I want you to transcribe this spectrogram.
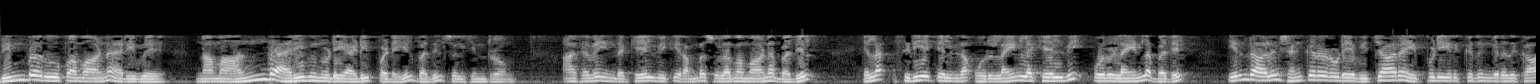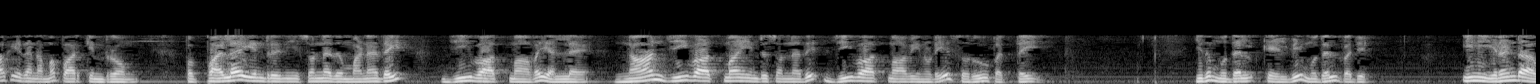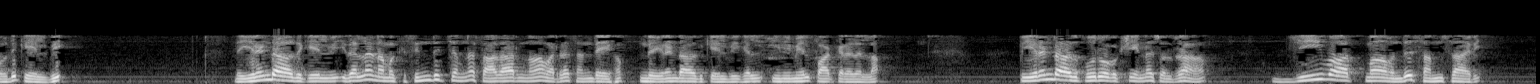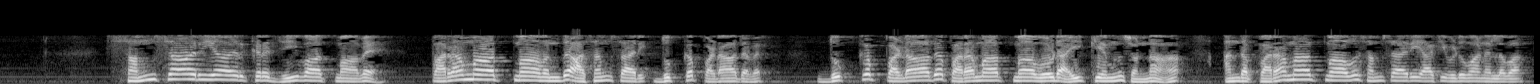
பிம்ப ரூபமான அறிவு. நாம அந்த அறிவினுடைய அடிப்படையில் பதில் சொல்கின்றோம். ஆகவே இந்த கேள்விக்கு ரொம்ப சுலபமான பதில். எல்லாம் சிறிய கேள்விதான். ஒரு லைன்ல கேள்வி ஒரு லைன்ல பதில். இருந்தாலும் சங்கரருடைய விசாரம் எப்படி இருக்குதுங்கிறதுக்காக இதை நம்ம பார்க்கின்றோம். இப்ப பல என்று நீ சொன்னது மனதை ஜீவாத்மாவை அல்ல. நான் ஜீவாத்மா என்று சொன்னது ஜீவாத்மாவினுடைய சொரூபத்தை. இது முதல் கேள்வி முதல் பதில். இனி இரண்டாவது கேள்வி. இந்த இரண்டாவது கேள்வி இதெல்லாம் நமக்கு சிந்திச்சோம்னா சாதாரணமா வர்ற சந்தேகம். இந்த இரண்டாவது கேள்விகள் இனிமேல் பார்க்கறதெல்லாம். இப்ப இரண்டாவது பூர்வபக்ஷி என்ன சொல்றான் ஜீவாத்மா வந்து சம்சாரி. சம்சாரியா இருக்கிற ஜீவாத்மாவை பரமாத்மா வந்து அசம்சாரி துக்கப்படாதவர். துக்கப்படாத பரமாத்மாவோட ஐக்கியம்னு சொன்னா அந்த பரமாத்மாவும் சம்சாரி ஆகி விடுவான் அல்லவா?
